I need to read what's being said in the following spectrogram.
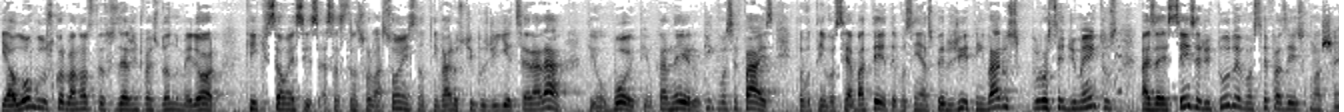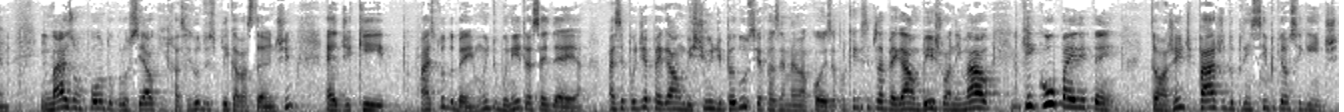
E ao longo dos Korbanot, se Deus quiser, a gente vai estudando melhor o que, que são esses, essas transformações. Então, tem vários tipos de Yetzerará, tem o boi, tem o carneiro, o que, que você faz? Então, tem você abater, tem você aspergir, tem vários procedimentos, mas a essência de tudo é você fazer isso com Hashem. E mais um ponto crucial que Hassidut explica bastante é de que, mas tudo bem, muito bonito essa ideia, mas você podia pegar um bichinho de pelúcia e fazer a mesma coisa. Por que, que você precisa pegar um bicho, um animal? Que culpa ele tem? Então a gente parte do princípio que é o seguinte:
